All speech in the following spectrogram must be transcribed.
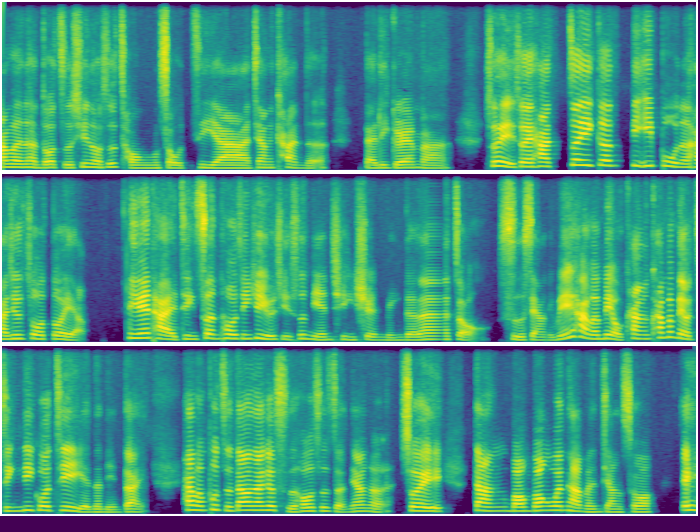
他们很多资讯都是从手机啊这样看的，Telegram 啊，所以所以他这一个第一步呢，他就做对了，因为他已经渗透进去，尤其是年轻选民的那种思想里面，因为他们没有看，他们没有经历过戒严的年代，他们不知道那个时候是怎样的，所以当邦邦问他们讲说，哎，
